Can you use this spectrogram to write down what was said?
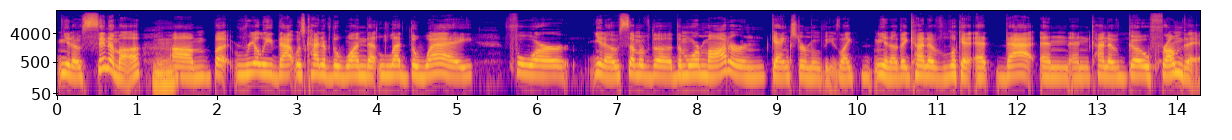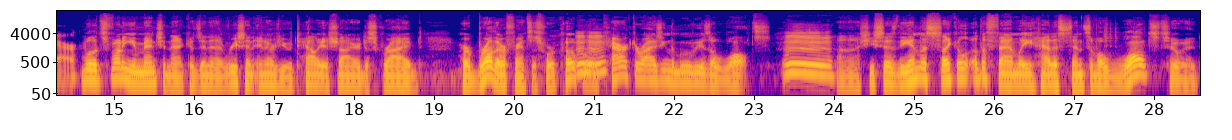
you know, cinema. Um, but really, that was kind of the one that led the way for you know some of the the more modern gangster movies. Like you know they kind of look at, at that and and kind of go from there. Well, it's funny you mentioned that because in a recent interview, Talia Shire described her brother, Francis Ford Coppola, characterizing the movie as a waltz. Uh, she says the endless cycle of the family had a sense of a waltz to it.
